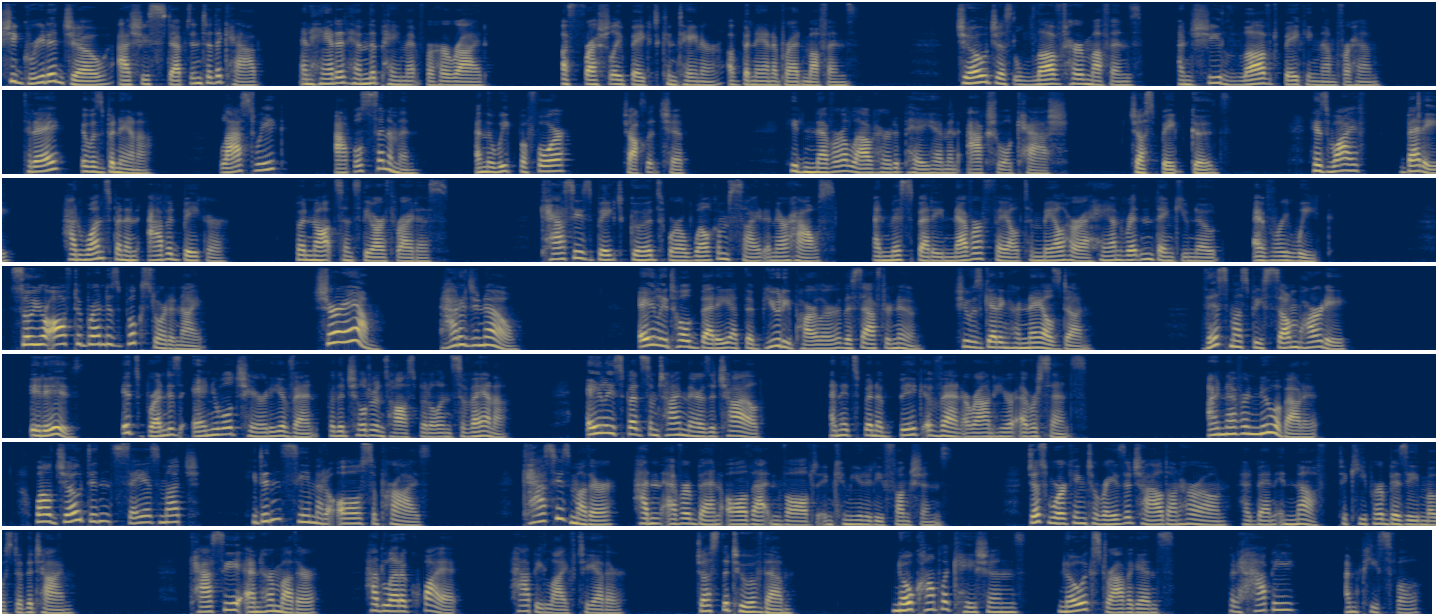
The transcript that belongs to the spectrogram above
She greeted Joe as she stepped into the cab and handed him the payment for her ride a freshly baked container of banana bread muffins. Joe just loved her muffins, and she loved baking them for him. Today, it was banana. Last week, apple cinnamon. And the week before, chocolate chip. He'd never allowed her to pay him in actual cash, just baked goods. His wife, Betty, had once been an avid baker, but not since the arthritis. Cassie's baked goods were a welcome sight in their house, and Miss Betty never failed to mail her a handwritten thank you note every week. So you're off to Brenda's bookstore tonight? Sure am. How did you know? Ailey told Betty at the beauty parlor this afternoon. She was getting her nails done. This must be some party. It is. It's Brenda's annual charity event for the Children's Hospital in Savannah. Ailey spent some time there as a child, and it's been a big event around here ever since. I never knew about it. While Joe didn't say as much, he didn't seem at all surprised. Cassie's mother hadn't ever been all that involved in community functions. Just working to raise a child on her own had been enough to keep her busy most of the time. Cassie and her mother had led a quiet, happy life together just the two of them. No complications, no extravagance, but happy and peaceful.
